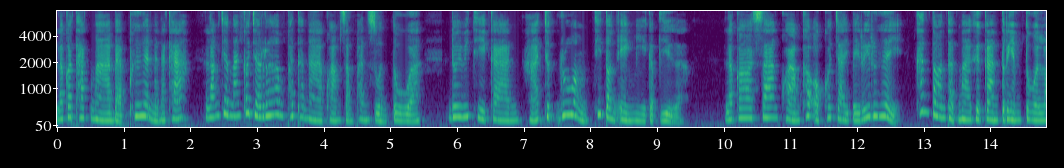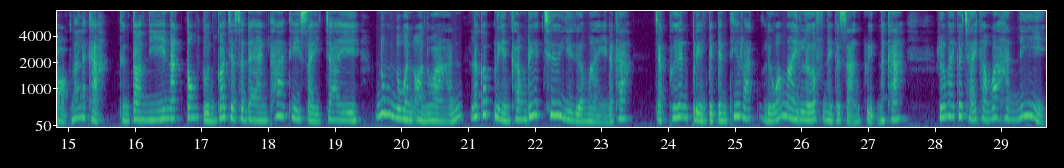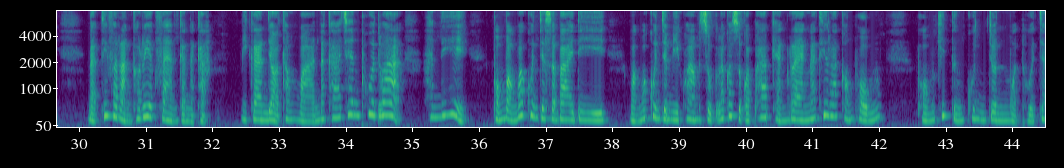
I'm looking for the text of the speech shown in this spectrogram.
แล้วก็ทักมาแบบเพื่อนนะนะคะ หลังจากนั้นก็จะเริ่มพัฒนาความสัมพันธ์ส่วนตัว ด้วยวิธีการหาจุดร่วมที่ตนเองมีกับเหยื่อ แล้วก็สร้างความเข้าอกเข้าใจไปเรื่อยๆ ขั้นตอนถัดมาคือการเตรียมตัวหลอกนั่นแหละค่ะถึงตอนนี้นักต้มตุ๋นก็จะแสดงท่าทีใส่ใจ นุ่มนวลอ่อนหวาน แล้วก็เปลี่ยนคำเรียกชื่อเหยื่อใหม่นะคะ จากเพื่อนเปลี่ยนไปเป็นที่รัก หรือว่า my love ในภาษาอังกฤษนะคะ หรือไม่ก็ใช้คำว่า honey แบบที่ฝรั่งเขาเรียกแฟนกันนะคะ มีการหยอดคำหวานนะคะ เช่นพูดว่าฮันนี่ผมหวังว่าคุณจะสบายดี หวังว่าคุณจะมีความสุขแล้วก็สุขภาพแข็งแรงนะที่รักของผม ผมคิดถึงคุณจนหมดหัวใจ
